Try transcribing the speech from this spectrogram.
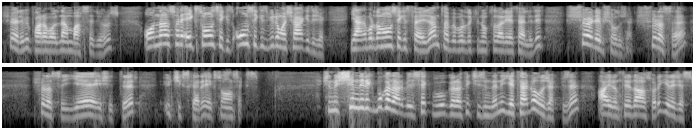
Şöyle bir parabolden bahsediyoruz. Ondan sonra eksi 18. 18 birim aşağı gidecek. Yani buradan 18 sayacağım. Tabi buradaki noktalar yeterli değil. Şöyle bir şey olacak. Şurası, şurası y eşittir. 3x kare eksi 18. Şimdi şimdilik bu kadar bilsek bu grafik çizimlerini yeterli olacak bize. Ayrıntıya daha sonra gireceğiz.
